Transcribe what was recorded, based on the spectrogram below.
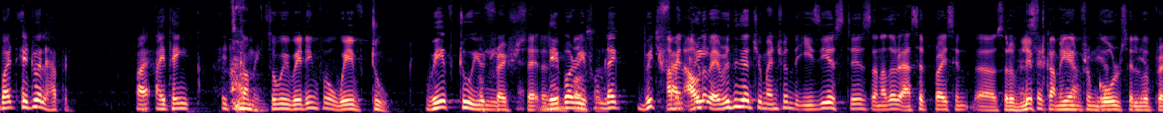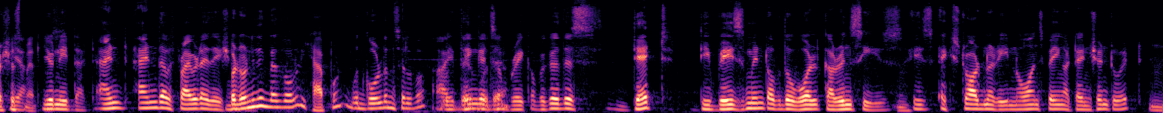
but it will happen. I, I think it's coming. So we're waiting for wave two. Wave two, you A need labor reform. Like which I mean, out of everything that you mentioned, the easiest is another asset price in, uh, sort of lift Asset- coming yeah, in from yeah, gold, silver, yeah, precious metals. You need that, and and the privatization. But don't you think that's already happened with gold and silver? I With think with it's a the- breakup because this debt debasement of the world currencies hmm. is extraordinary. No one's paying attention to it. Hmm.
